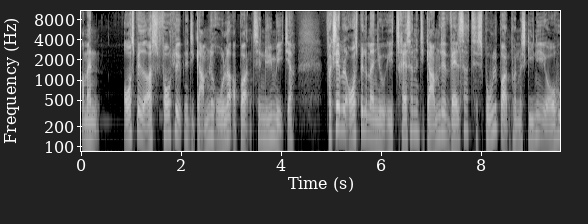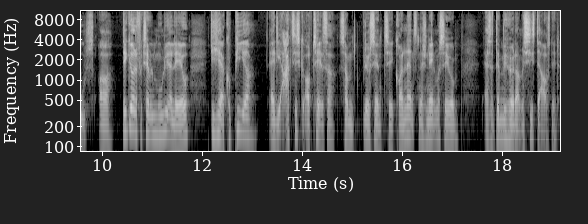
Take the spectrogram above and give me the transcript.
og man overspillede også fortløbende de gamle ruller og bånd til nye medier. For eksempel overspillede man jo i 60'erne de gamle valser til spolebånd på en maskine i Aarhus, og det gjorde det for eksempel muligt at lave de her kopier af de arktiske optagelser, som blev sendt til Grønlands Nationalmuseum, altså dem vi hørte om i sidste afsnit.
